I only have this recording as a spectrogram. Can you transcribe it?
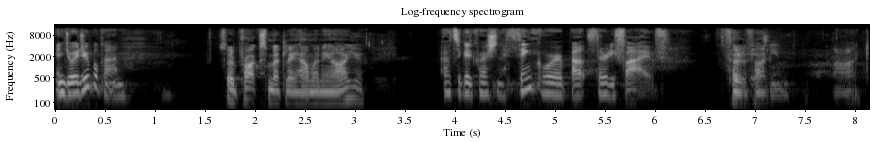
enjoy DrupalCon. So approximately how many are you? That's a good question. I think we're about 35. Thirty-five. Team. All right.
